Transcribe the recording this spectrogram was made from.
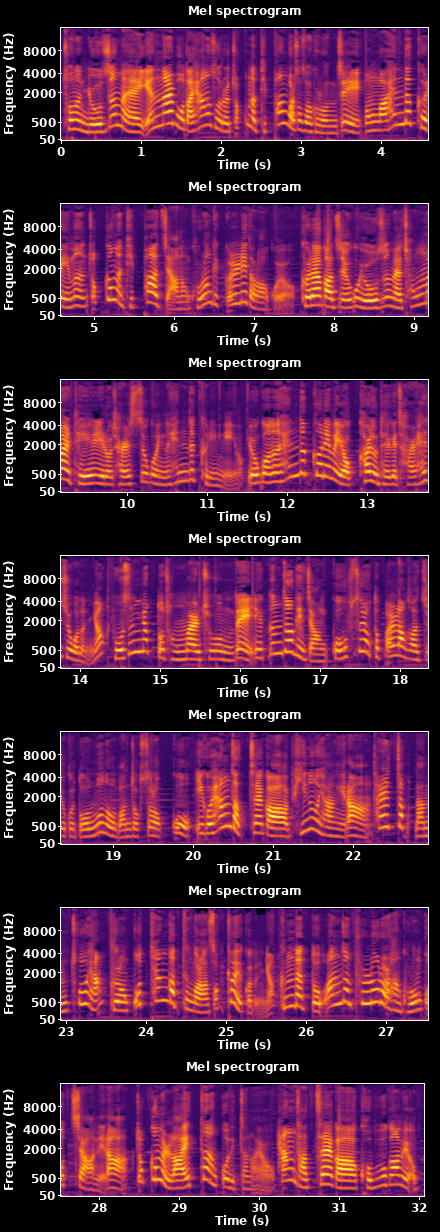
저는 요즘에 옛날보다 향수를 조금 더 딥한 걸 써서 그런지 뭔가 핸드크림은 조금은 딥하지 않은 그런 게 끌리더라고요. 그래가지고 요즘에 정말 데일리로 잘 쓰고 있는 핸드크림이에요. 요거는 핸드크림의 역할도 되게 잘 해주거든요. 보습력도 정말 좋은데 이게 끈적이지 않고 흡수력도 빨라가지고 너무너무 만족스럽고 이거 향 자체가 비누 향이랑 살짝 난초향? 그런 꽃향 같은 거랑 섞여 있거든요. 근데 또 완전 플로럴한 그런 꽃이 아니라 조금은 라이트한 꽃 있잖아요. 향 자체가 거부감이 없고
